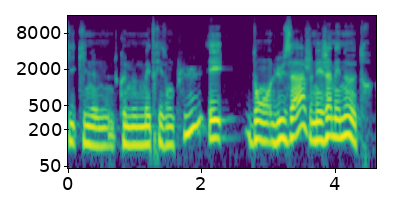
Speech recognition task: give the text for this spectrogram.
que nous ne maîtrisons plus et dont l'usage n'est jamais neutre.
